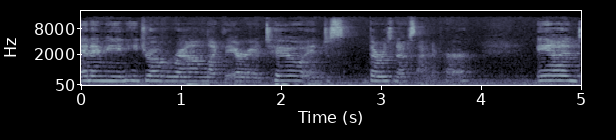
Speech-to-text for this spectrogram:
And I mean, he drove around like the area too, and just there was no sign of her. And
